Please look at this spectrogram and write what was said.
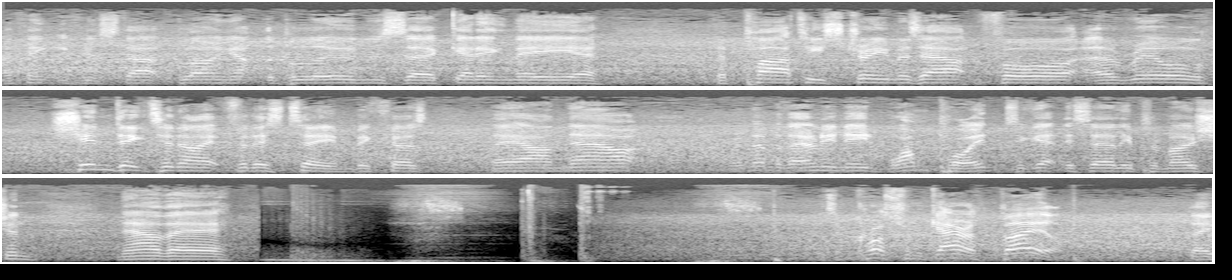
I think you can start blowing up the balloons, uh, getting the uh, the party streamers out for a real shindig tonight for this team because they are now, remember they only need one point to get this early promotion. Now they're... It's a cross from Gareth Bale. They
